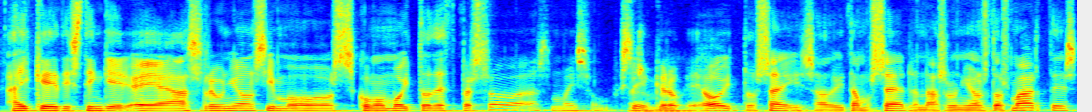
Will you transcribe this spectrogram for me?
Hai que distinguir eh, as reunións imos como moito 10 persoas, máis ou sí, creo que 8, 6, adoitamos ser nas reunións dos martes,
